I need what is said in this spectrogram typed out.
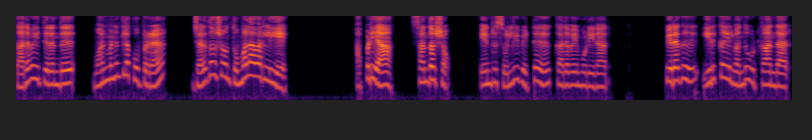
கதவை திறந்து ஒன் மினிட்ல கூப்பிடுறேன். ஜலதோஷம் தும்மலா வரலையே. அப்படியா? சந்தோஷம் என்று சொல்லிவிட்டு கதவை மூடினார். பிறகு இருக்கையில் வந்து உட்கார்ந்தார்.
